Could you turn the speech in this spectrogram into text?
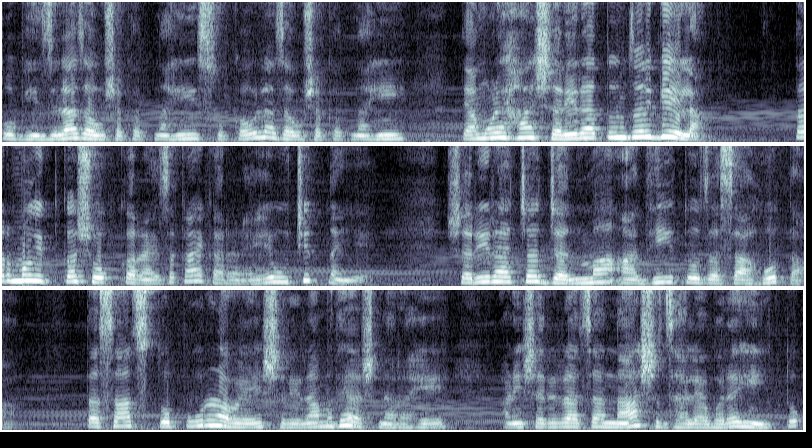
तो भिजला जाऊ शकत नाही. सुकवला जाऊ शकत नाही. त्यामुळे हा शरीरातून जर गेला तर मग इतका शोक करायचं काय कारण आहे? हे उचित नाही आहे शरीराच्या जन्माआधी तो जसा होता तसाच तो पूर्ण वेळ शरीरामध्ये असणार आहे आणि शरीराचा नाश झाल्यावरही तो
